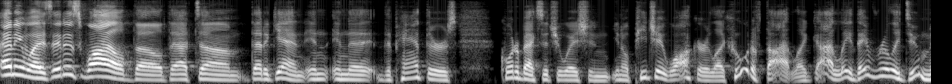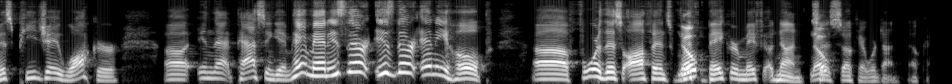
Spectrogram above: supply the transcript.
Anyways, it is wild though that um that again in in the the Panthers quarterback situation, you know, PJ Walker, like who would have thought? Like, golly, they really do miss PJ Walker uh in that passing game. Hey man, is there is there any hope uh for this offense with. Baker Mayfield? None. Nope. So, okay, we're done. Okay.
